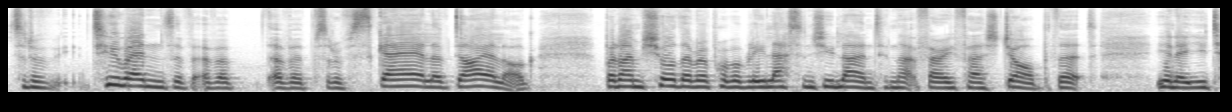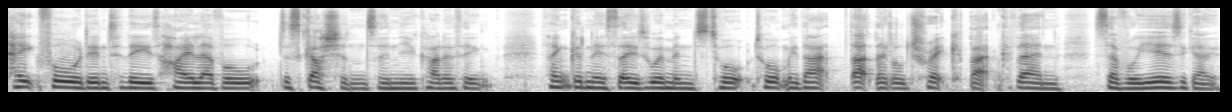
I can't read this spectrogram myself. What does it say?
sort of two ends of, of, a, of a sort of scale of dialogue. But I'm sure there are probably lessons you learned in that very first job that, you know, you take forward into these high level discussions and you kind of think, thank goodness those women taught, taught me that, that little trick back then several years ago.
